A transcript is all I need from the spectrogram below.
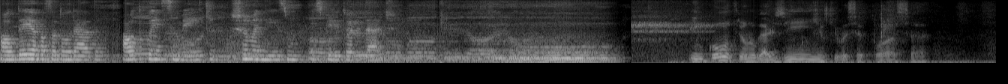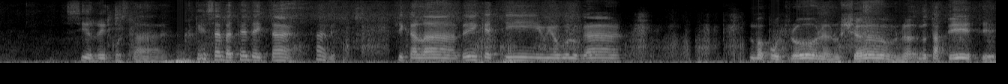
Aldeia Rosa Dourada, autoconhecimento, xamanismo, espiritualidade. Encontre um lugarzinho que você possa se recostar, quem sabe até deitar, sabe? Fica lá bem quietinho em algum lugar, numa poltrona, no chão, no, no tapete,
